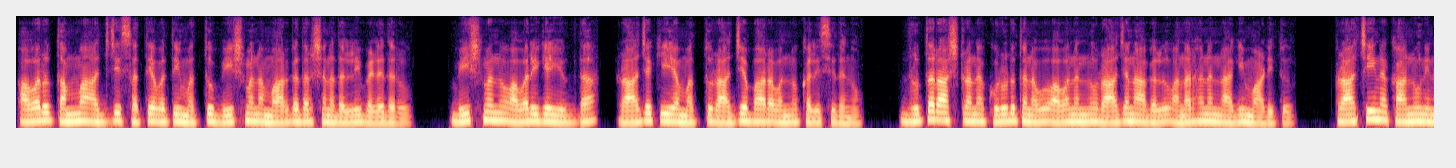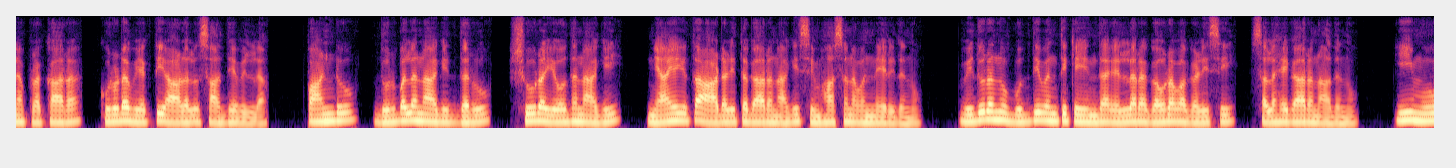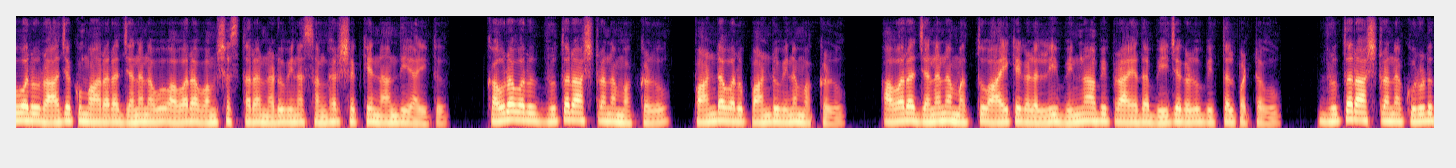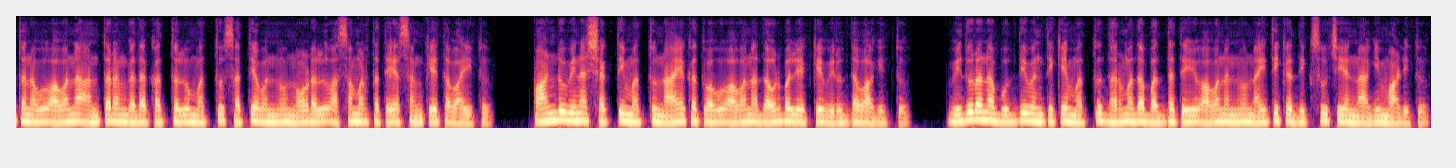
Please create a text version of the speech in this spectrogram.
ಅವರು ತಮ್ಮ ಅಜ್ಜಿ ಸತ್ಯವತಿ ಮತ್ತು ಭೀಷ್ಮನ ಮಾರ್ಗದರ್ಶನದಲ್ಲಿ ಬೆಳೆದರು. ಭೀಷ್ಮನು ಅವರಿಗೆ ಯುದ್ಧ, ರಾಜಕೀಯ ಮತ್ತು ರಾಜ್ಯಭಾರವನ್ನು ಕಲಿಸಿದನು. ಧೃತರಾಷ್ಟ್ರನ ಕುರುಡುತನವು ಅವನನ್ನು ರಾಜನಾಗಲು ಅನರ್ಹನನ್ನಾಗಿ ಮಾಡಿತು. ಪ್ರಾಚೀನ ಕಾನೂನಿನ ಪ್ರಕಾರ, ಕುರುಡ ವ್ಯಕ್ತಿ ಆಳಲು ಸಾಧ್ಯವಿಲ್ಲ. ಪಾಂಡು, ದುರ್ಬಲನಾಗಿದ್ದರೂ ಶೂರ ಯೋಧನಾಗಿ ನ್ಯಾಯಯುತ ಆಡಳಿತಗಾರನಾಗಿ ಸಿಂಹಾಸನವನ್ನೇರಿದನು. ವಿದುರನು ಬುದ್ಧಿವಂತಿಕೆಯಿಂದ ಎಲ್ಲರ ಗೌರವ ಗಳಿಸಿ, ಸಲಹೆಗಾರನಾದನು. ಈ ಮೂವರು ರಾಜಕುಮಾರರ ಜನನವು ಅವರ ವಂಶಸ್ಥರ ನಡುವಿನ ಸಂಘರ್ಷಕ್ಕೆ ನಾಂದಿಯಾಯಿತು. ಕೌರವರು ಧೃತರಾಷ್ಟ್ರನ ಮಕ್ಕಳು, ಪಾಂಡವರು ಪಾಂಡುವಿನ ಮಕ್ಕಳು. ಅವರ ಜನನ ಮತ್ತು ಆಯ್ಕೆಗಳಲ್ಲಿ ಭಿನ್ನಾಭಿಪ್ರಾಯದ ಬೀಜಗಳು ಬಿತ್ತಲ್ಪಟ್ಟವು. ಧೃತರಾಷ್ಟ್ರನ ಕುರುಡುತನವು ಅವನ ಅಂತರಂಗದ ಕತ್ತಲು ಮತ್ತು ಸತ್ಯವನ್ನು ನೋಡಲು ಅಸಮರ್ಥತೆಯ ಸಂಕೇತವಾಯಿತು. ಪಾಂಡುವಿನ ಶಕ್ತಿ ಮತ್ತು ನಾಯಕತ್ವವು ಅವನ ದೌರ್ಬಲ್ಯಕ್ಕೆ ವಿರುದ್ಧವಾಗಿತ್ತು. ವಿದುರನ ಬುದ್ಧಿವಂತಿಕೆ ಮತ್ತು ಧರ್ಮದ ಬದ್ಧತೆಯು ಅವನನ್ನು ನೈತಿಕ ದಿಕ್ಸೂಚಿಯನ್ನಾಗಿ ಮಾಡಿತು.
